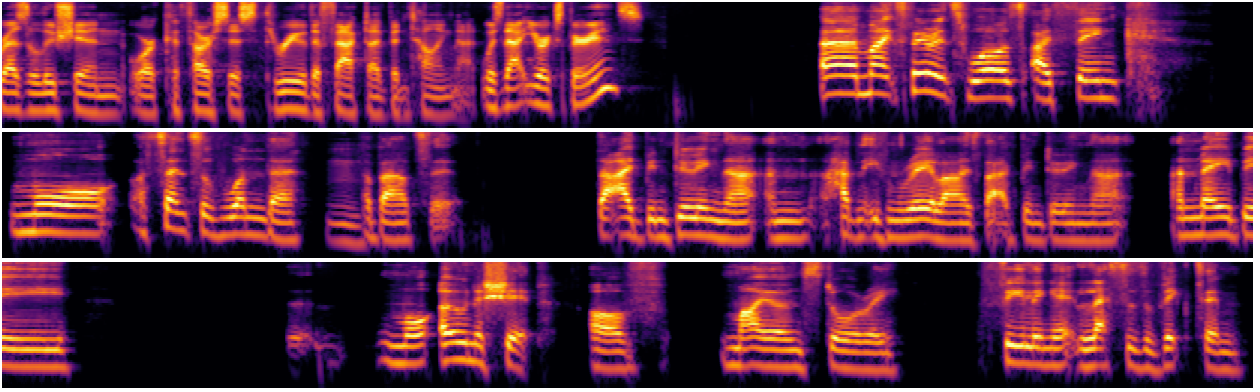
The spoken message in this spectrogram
resolution or catharsis through the fact I've been telling that. Was that your experience? Uh, my experience was, I think, more a sense of wonder mm. about it. That I'd been doing that and hadn't even realized that I'd been doing that. And maybe uh, more ownership of my own story feeling it less as a victim,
